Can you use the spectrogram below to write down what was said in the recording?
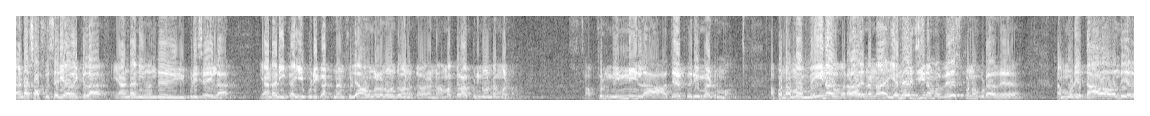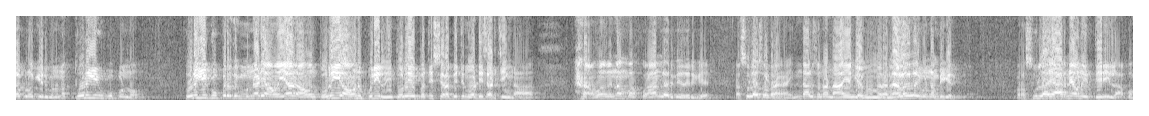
ஏன்டா சஃப்பு சரியாக வைக்கல? ஏன்டா நீ வந்து இப்படி செய்யல? ஏன்டா நீ கை இப்படி கட்டினான்னு சொல்லி அவங்கள நோண்டுவானே தவிர நமக்கெல்லாம் அப்படி நோண்ட மாட்டான் சப்புல் நின்னில அதே பெரிய மேட்ருமா அப்போ நம்ம மெயினாக அதாவது என்னன்னா எனர்ஜி நம்ம வேஸ்ட் பண்ணக்கூடாது. நம்முடைய தாவா வந்து எதை நோக்கி இருக்கணும்னா தொழுகை கூப்பிடணும். தொழுகை கூப்பிடுறதுக்கு முன்னாடி அவன் ஏன் அவன் தொழுகை அவனும் புரியல. நீ தொழுகை பற்றி சிறப்பிச்சு நோட்டீஸ் அடிச்சிங்கன்னா அவன் என்ன குரானில் இருக்கு இது இருக்கு. ரசூலா சொல்கிறாங்க இந்த ஆள் சொன்னால் நான் ஏன் கேட்கணுங்கிற நிலவில் இவன் நம்பிக்கை இருக்கு. இப்போ ரசூல்லா யாருன்னே அவனுக்கு தெரியல. அப்போ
